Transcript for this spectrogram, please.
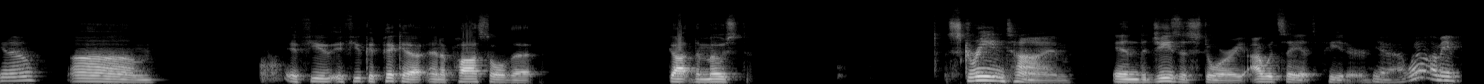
You know, um, if you if you could pick a, an apostle that got the most screen time in the Jesus story, I would say it's Peter. Yeah. Well, I mean,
